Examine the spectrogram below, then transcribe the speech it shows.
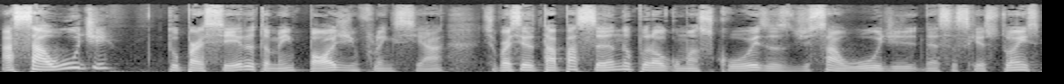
A saúde do parceiro também pode influenciar. Se o parceiro está passando por algumas coisas de saúde, dessas questões,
